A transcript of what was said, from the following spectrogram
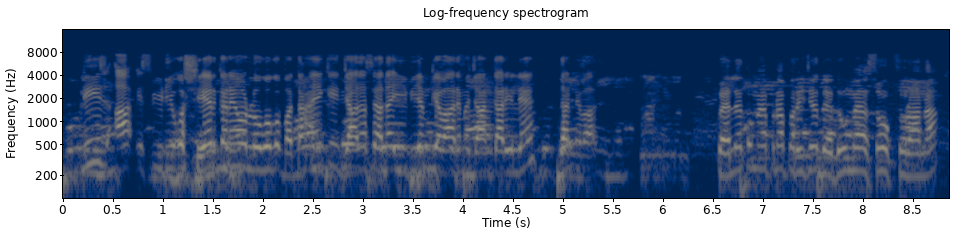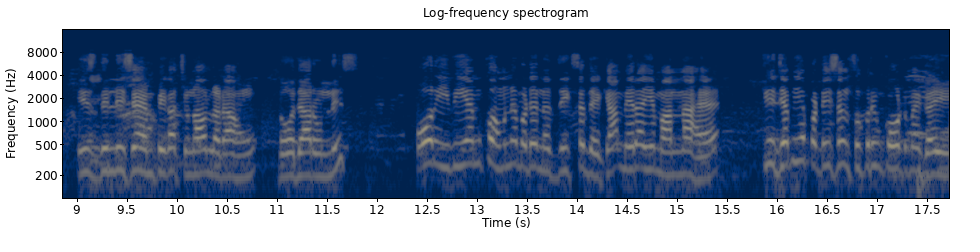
प्लीज़ आप इस वीडियो को शेयर करें और लोगों को बताएँ कि ज़्यादा से ज़्यादा ईवीएम के बारे में जानकारी लें। धन्यवाद। पहले तो मैं अपना परिचय दे दूँ, मैं अशोक सुराना, इस दिल्ली से एमपी का चुनाव लड़ा हूँ 2019 और ईवीएम को हमने बड़े नज़दीक से देखा। मेरा ये मानना है कि जब ये पटिशन सुप्रीम कोर्ट में गई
